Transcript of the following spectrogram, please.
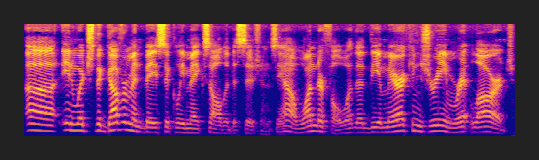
uh, in which the government basically makes all the decisions. Yeah, wonderful. The, the American dream writ large.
